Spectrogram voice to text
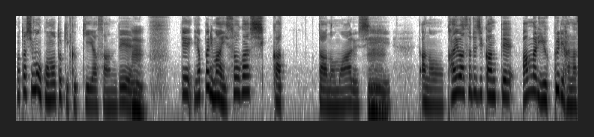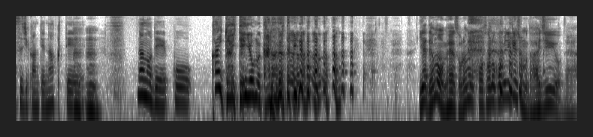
私もこの時クッキー屋さんで、今うん。でやっぱりまあ忙しかったのもあるし、うん。あの会話する時間ってあんまりゆっくり話す時間ってなくて、うんうん。なのでこう書いといて読むからみたいな。いやでもねそれもそのコミュニケーションも大事よね。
